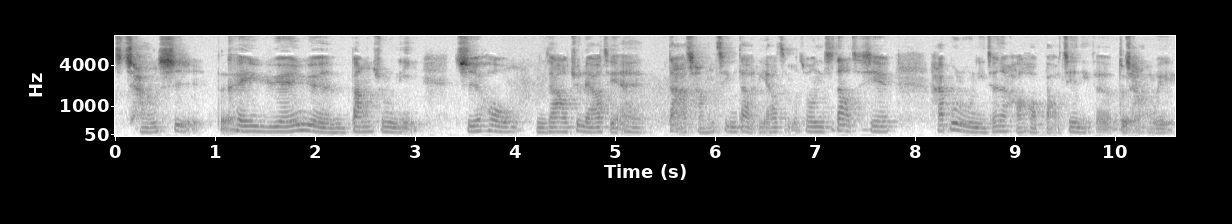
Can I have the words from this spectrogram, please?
尝试，可以远远帮助你之后，你知道去了解，哎，大肠镜到底要怎么做？你知道这些，还不如你真的好好保健你的肠胃。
